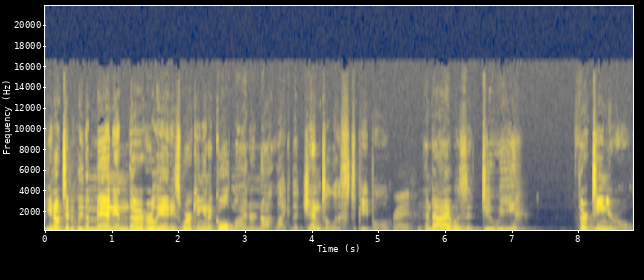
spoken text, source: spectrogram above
you know typically the men in the early 80s working in a gold mine are not like the gentlest people. Right. And I was a dewy 13 year old.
